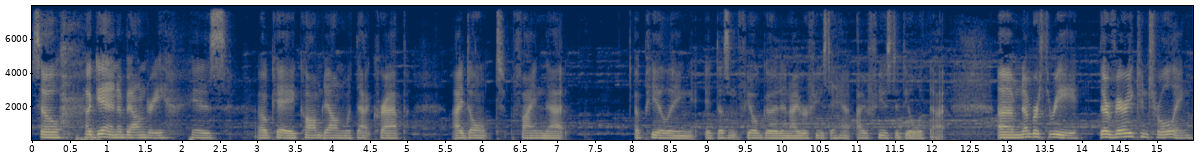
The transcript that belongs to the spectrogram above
So again a boundary is okay calm down with that crap. I don't find that appealing. It doesn't feel good and i refuse to ha- i refuse to deal with that um, number three they're very controlling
